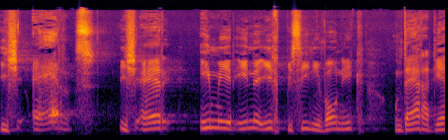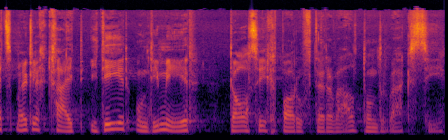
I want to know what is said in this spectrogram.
ist er, ist er in mir inne, ich bin seine Wohnung und er hat jetzt die Möglichkeit, in dir und in mir da sichtbar auf der Welt unterwegs zu sein.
